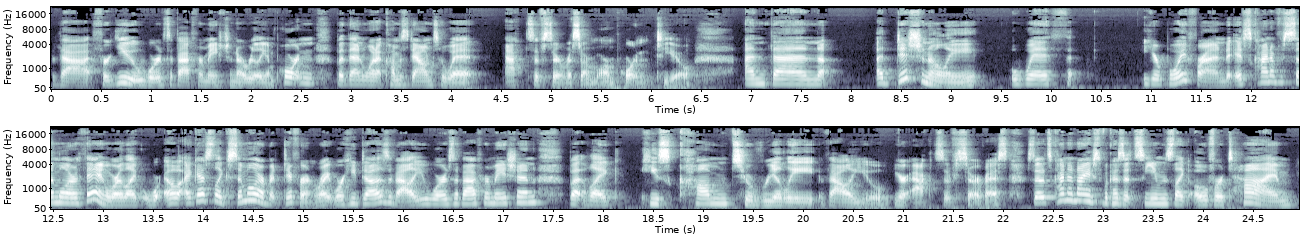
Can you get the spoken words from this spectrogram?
that for you, words of affirmation are really important. But then when it comes down to it, acts of service are more important to you. And then additionally, with your boyfriend, it's kind of a similar thing where like, oh, I guess like similar but different, right? Where he does value words of affirmation, but like he's come to really value your acts of service. So it's kind of nice because it seems like over time,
